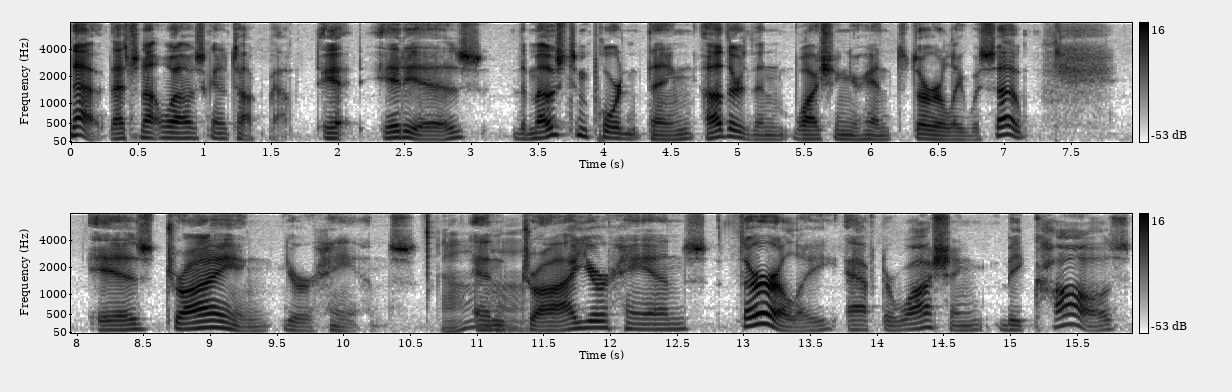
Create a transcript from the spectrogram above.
no, that's not what I was going to talk about. It it is the most important thing, other than washing your hands thoroughly with soap, is drying your hands Ah. and dry your hands thoroughly after washing because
